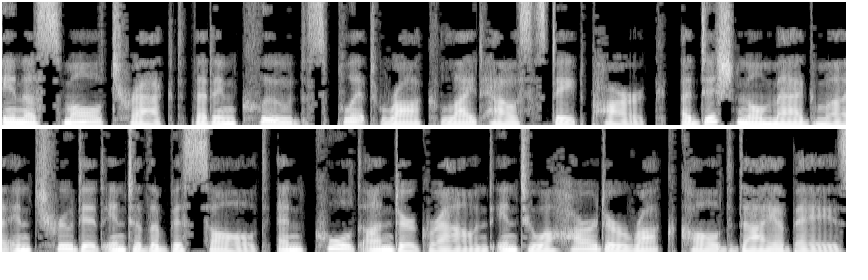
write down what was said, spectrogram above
In a small tract that include Split Rock Lighthouse State Park, additional magma intruded into the basalt and cooled underground into a harder rock called diabase.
